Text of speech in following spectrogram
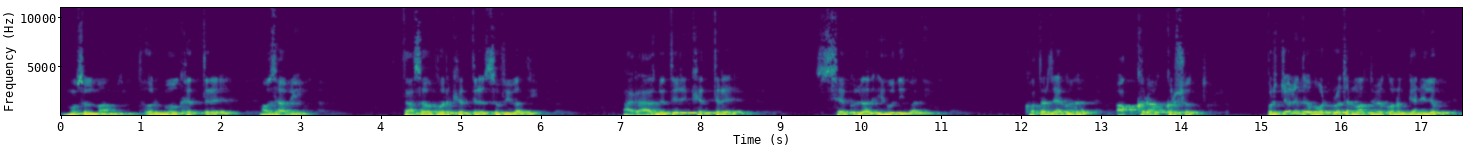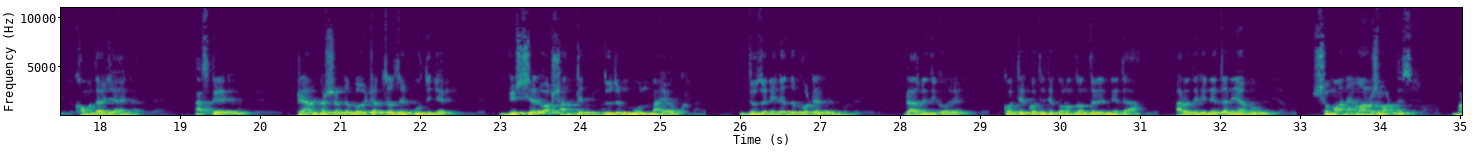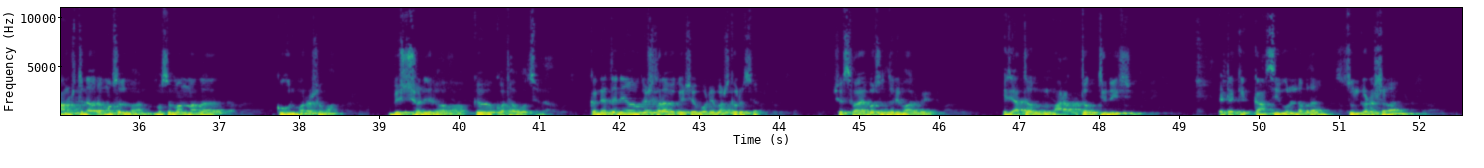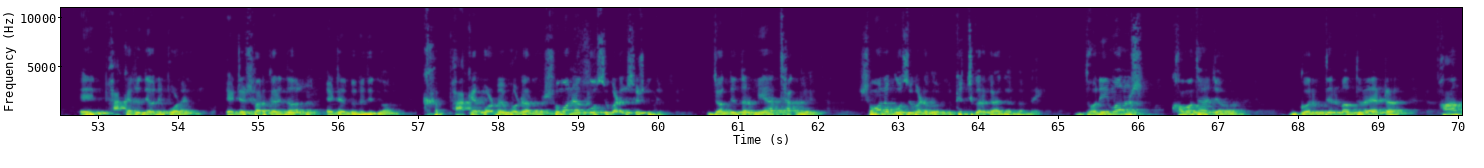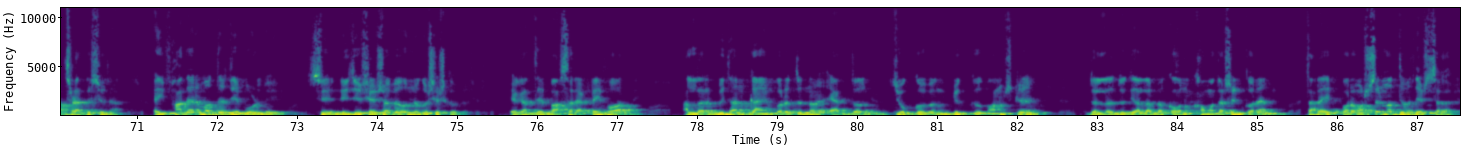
মুসলমান ধর্মীয় ক্ষেত্রে মজাবি, তাসাউফের ক্ষেত্রে সুফিবাদী, আর রাজনীতির ক্ষেত্রে সেকুলার ইহুদিবাদী। কথার জায়গা অক্ষরে অক্ষর সত্য। প্রচলিত ভোট প্রথার মাধ্যমে কোনো জ্ঞানী লোক ক্ষমতায় যায় না। আজকে ট্রাম্পের সঙ্গে বৈঠক চলছে পুতিনের। বিশ্বের অশান্তির দুজন মূল নায়ক। দুজনই কিন্তু ভোটের রাজনীতি করে। কত কথিত গণতন্ত্রের নেতা। আর ওদিকে নেতা নিয়ে সমানে মানুষ মারতেছে। মানুষ তো না, ওরা মুসলমান। মুসলমান মারা, কুকুর মারা সমান। বিশ্ব নিরহ। কেউ কথা বলছে না। কারণ নেতানিয়াহুকে সরাবে কে? সে ভোটে বাস করেছে। সে ছয় বছর ধরে মারবে। এই যে এত মারাত্মক জিনিস, এটা কি কাঁচি বলেন আমরা? চুল কাটার সময়? এই ফাঁকা যদি আপনি পড়েন, এটা সরকারি দল, এটা বিরোধী দল। ফাঁকে পড়বে ভোটাররা। সমানে কচু কাটা শেষ করে যতদিন তার মেয়াদ থাকবে সমানে কচু কাটা করবে। কিচ্ছু করে কাজ দরকার নেই। ধনী মানুষ ক্ষমতায় যাওয়ার গরিবদের মাধ্যমে একটা ফাঁদ ছাড়া কিছু না। এই ফাঁদের মধ্যে যে পড়বে, সে নিজে শেষ হবে, অন্যকে শেষ করবে। এখান থেকে বাঁচার একটাই পথ, আল্লাহর বিধান কায়েম করার জন্য একদল যোগ্য এবং বিজ্ঞ মানুষকে যদি আল্লাহ কখনো ক্ষমতাসীন করেন তারা এই পরামর্শের মাধ্যমে দেশ চালাবে।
